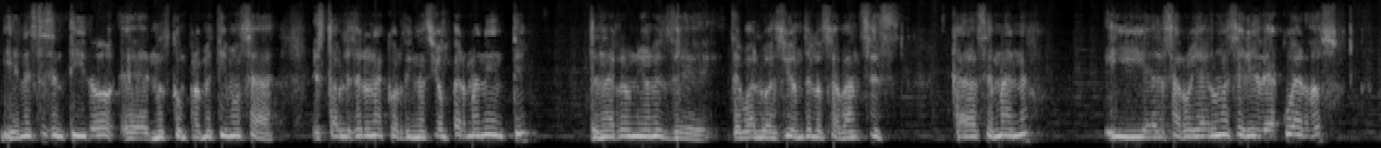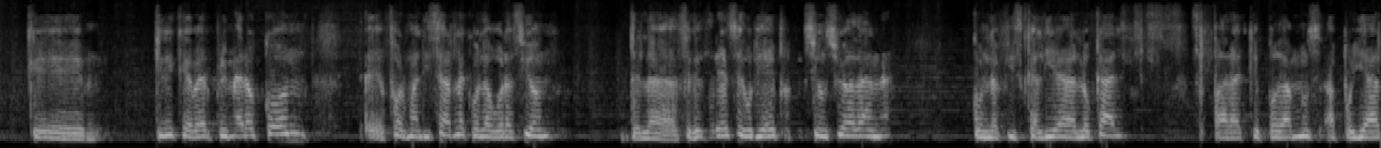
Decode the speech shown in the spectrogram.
y en este sentido eh, nos comprometimos a establecer una coordinación permanente, tener reuniones de, evaluación de los avances cada semana y desarrollar una serie de acuerdos que tiene que ver primero con eh, formalizar la colaboración de la Secretaría de Seguridad y Protección Ciudadana con la Fiscalía Local para que podamos apoyar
